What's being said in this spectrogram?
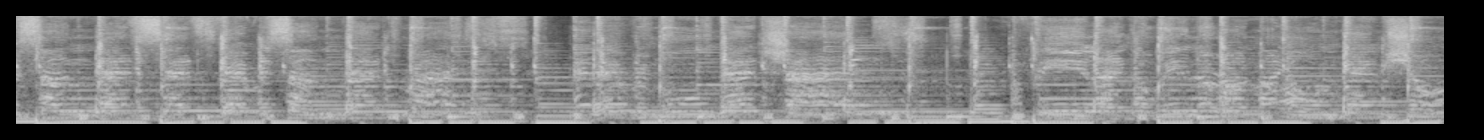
Every sun that sets, every sun that rises, and every moon that shines. I feel like a winner on my own game show.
